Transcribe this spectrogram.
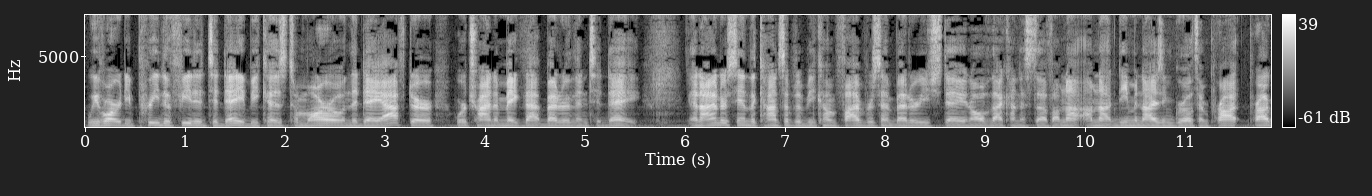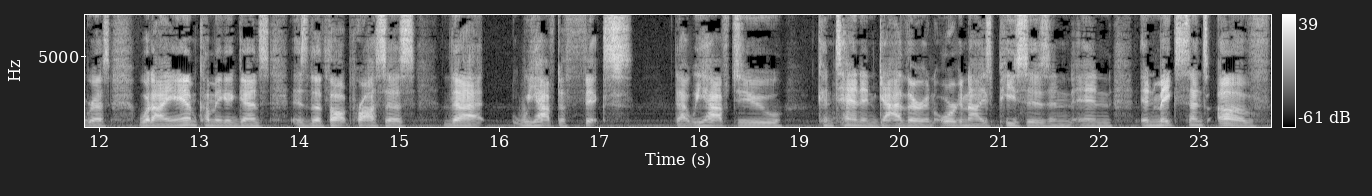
We've already pre defeated today because tomorrow and the day after, we're trying to make that better than today and I understand the concept of become 5% better each day and all of that kind of stuff. I'm not I'm not demonizing growth and pro- progress. What I am coming against is the thought process that we have to fix, that we have to contend and gather and organize pieces and and and make sense of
